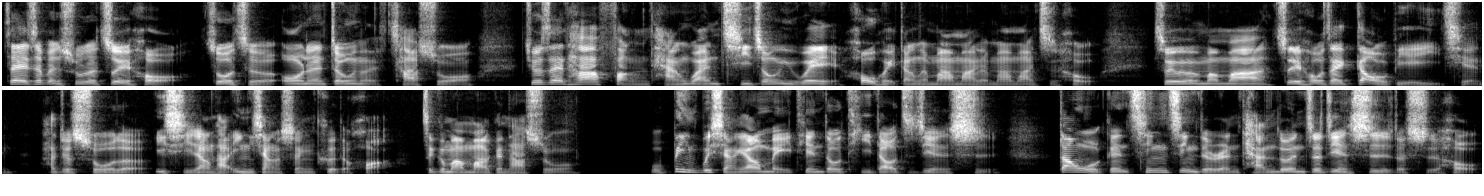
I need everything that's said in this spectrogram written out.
在这本书的最后，作者 Orna Donath 他说，就在他访谈完其中一位后悔当了妈妈的妈妈之后，这位妈妈最后在告别以前，他就说了一席让他印象深刻的话。这个妈妈跟他说：“我并不想要每天都提到这件事。当我跟亲近的人谈论这件事的时候。”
